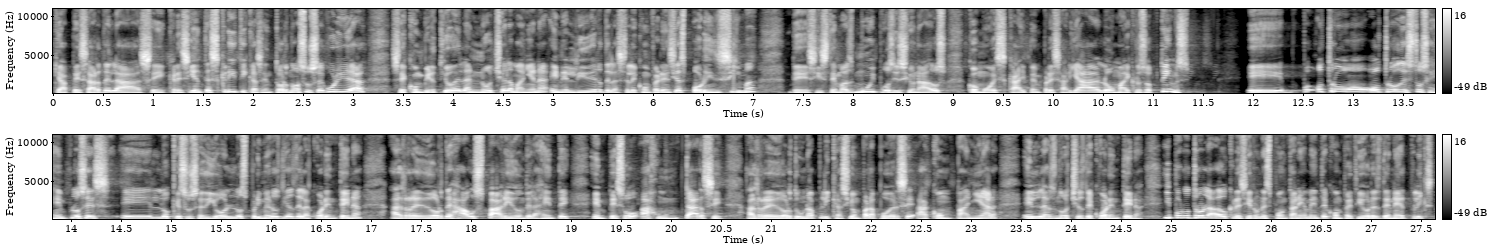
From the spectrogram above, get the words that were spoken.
que a pesar de las eh, crecientes críticas en torno a su seguridad, se convirtió convirtió de la noche a la mañana en el líder de las teleconferencias por encima de sistemas muy posicionados como Skype empresarial o Microsoft Teams. Eh, otro, otro de estos ejemplos es eh, lo que sucedió en los primeros días de la cuarentena alrededor de House Party, donde la gente empezó a juntarse alrededor de una aplicación para poderse acompañar en las noches de cuarentena. Y por otro lado, crecieron espontáneamente competidores de Netflix,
